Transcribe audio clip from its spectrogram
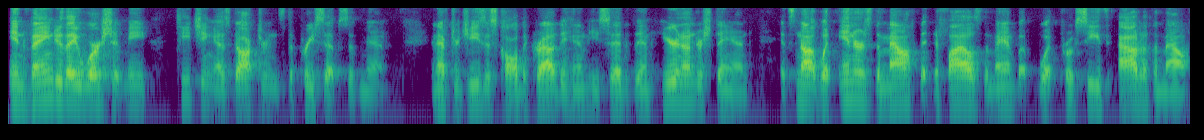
In vain do they worship me, teaching as doctrines the precepts of men. And after Jesus called the crowd to him, he said to them, Hear and understand. It's not what enters the mouth that defiles the man, but what proceeds out of the mouth.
